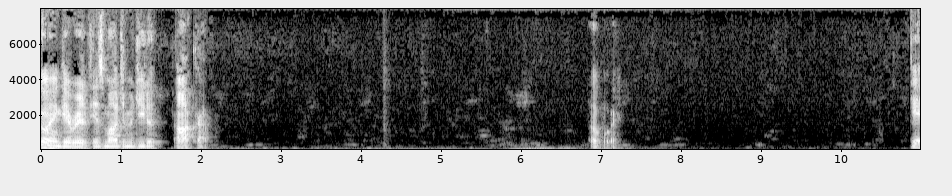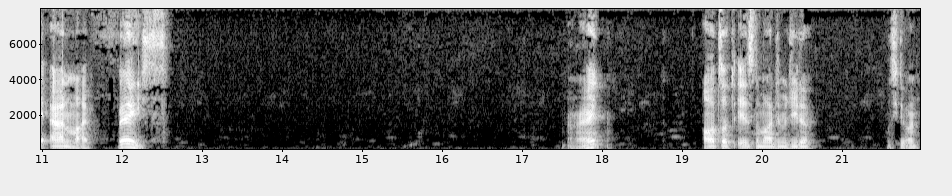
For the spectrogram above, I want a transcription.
Go ahead and get rid of his Majin Vegeta. Ah, crap. Oh boy. Get out of my face. Alright. All that's left is the Majin Vegeta. What's he doing?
